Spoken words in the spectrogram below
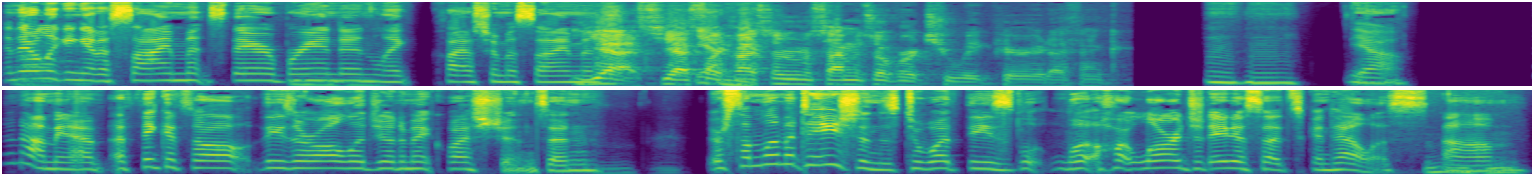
they're looking at assignments there, Brandon, like classroom assignments. yes yes Yeah. like classroom assignments over a two week period i think Mm-hmm. Yeah. No, I mean, I, I think it's all, these are all legitimate questions and there's some limitations to what these l- l- large data sets can tell us. Um,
